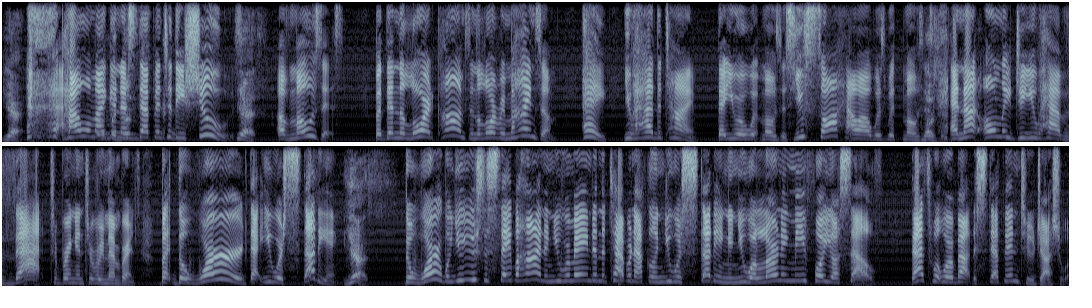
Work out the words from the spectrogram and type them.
Yeah. How am I going to step into these shoes Yes. of Moses? But then the Lord comes and the Lord reminds him, hey, you had the time that you were with Moses. You saw how I was with Moses. Moses. And not only do you have that to bring into remembrance, but the word that you were studying Yes. the word when you used to stay behind and you remained in the tabernacle and you were studying and you were learning me for yourself that's what we're about to step into joshua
